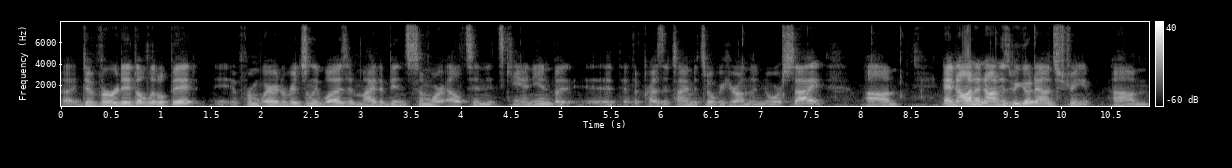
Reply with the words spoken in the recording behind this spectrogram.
uh, diverted a little bit eh, from where it originally was. It might have been somewhere else in its canyon, but at, at the present time, it's over here on the north side. Um, and on and on as we go downstream. Um,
